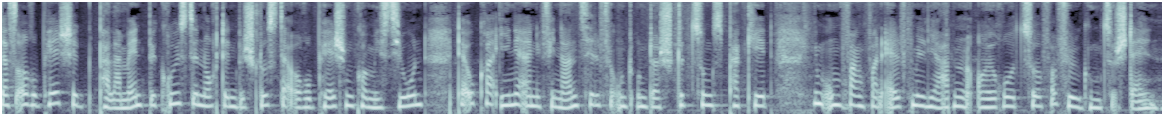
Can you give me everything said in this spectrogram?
Das Europäische Parlament begrüßte noch den Beschluss der Europäischen Kommission, der Ukraine eine Finanzhilfe und Unterstützungspaket im Umfang von 11 Milliarden Euro zur Verfügung zu stellen.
